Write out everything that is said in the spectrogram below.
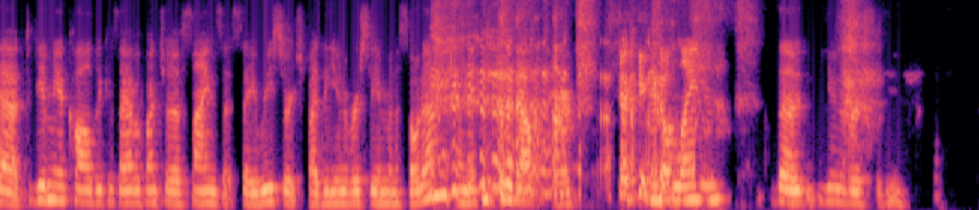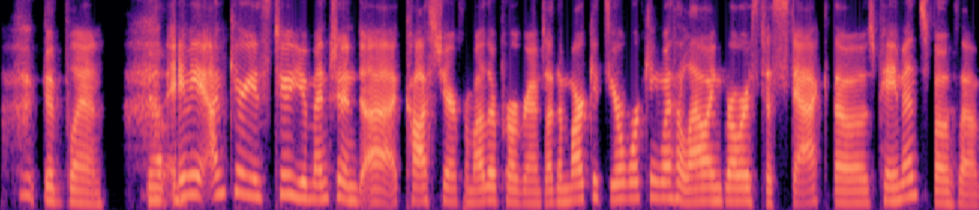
that to give me a call because I have a bunch of signs that say research by the University of Minnesota and they can put it out there, there and go. blame the university. Good plan. Yep. Amy, I'm curious too. You mentioned uh, cost share from other programs. Are the markets you're working with allowing growers to stack those payments, both a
